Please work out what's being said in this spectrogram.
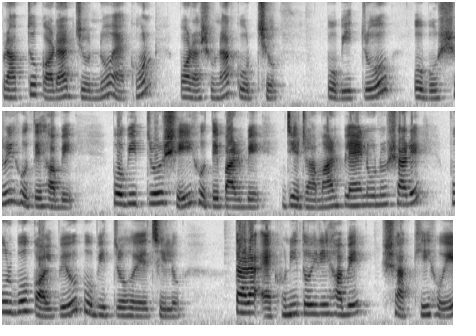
প্রাপ্ত করার জন্য এখন পড়াশোনা করছ। পবিত্র অবশ্যই হতে হবে। পবিত্র সেই হতে পারবে যে ড্রামার প্ল্যান অনুসারে পূর্বকল্পেও পবিত্র হয়েছিল। তারা এখনই তৈরি হবে। সাক্ষী হয়ে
